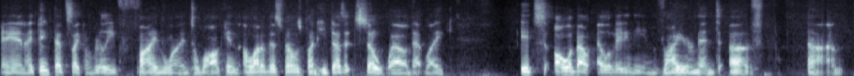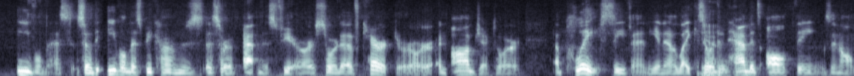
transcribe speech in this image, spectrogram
and I think that's like a really fine line to walk in a lot of his films, but he does it so well that like it's all about elevating the environment of um, evilness. So the evilness becomes a sort of atmosphere or a sort of character or an object or a place even you know like so it inhabits all things and all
